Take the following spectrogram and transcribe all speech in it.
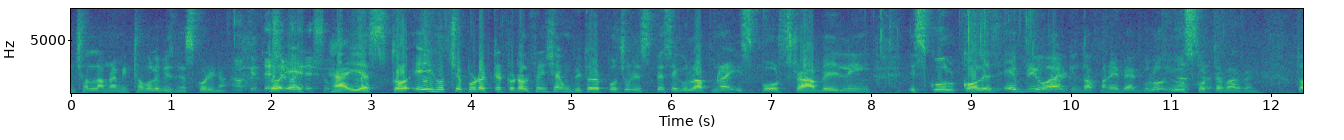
ইনশাল্লাহ আমরা মিথ্যা বলে বিজনেস করি না। তো হ্যাঁ ইয়েস তো এই হচ্ছে প্রোডাক্টের টোটাল ফিনিশিং এবং ভিতরে প্রচুর স্পেস এগুলো আপনার sports travelling school college everywhere কিন্তু আপনারা এই ব্যাগগুলো ইউজ আচ্ছা। করতে পারবেন। তো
